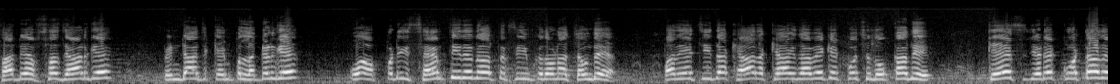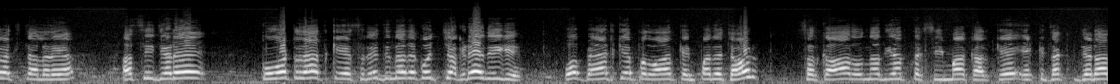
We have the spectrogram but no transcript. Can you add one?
ਸਾਡੇ ਅਫਸਰ ਜਾਣਗੇ, ਪਿੰਡਾਂ 'ਚ ਕੈਂਪ ਲੱਗਣਗੇ, ਉਹ ਆਪਣੀ ਸਹਿਮਤੀ ਦੇ ਨਾਲ ਤਕਸੀਮ ਕਰਾਉਣਾ ਚਾਹੁੰਦੇ ਆ। ਪਰ ਇਹ ਚੀਜ਼ ਦਾ ਖਿਆਲ ਰੱਖਿਆ ਜਾਵੇ ਕਿ ਕੁਝ ਲੋਕਾਂ ਦੇ ਕੇਸ ਜਿਹੜੇ ਕੋਟਾਂ ਦੇ ਵਿੱਚ ਚੱਲ ਰਹੇ ਆ, ਅਸੀਂ ਜਿਹੜੇ ਕੋਰਟ ਰਹਿਤ ਕੇਸ ਨੇ, ਜਿਨ੍ਹਾਂ ਦੇ ਕੋਈ ਝਗੜੇ ਨਹੀਂਗੇ ਉਹ ਬੈਠ ਕੇ ਪਰਿਵਾਰ ਕੈਂਪਾਂ ਦੇ ਚੌੜ ਸਰਕਾਰ ਉਹਨਾਂ ਦੀਆਂ ਤਕਸੀਮਾਂ ਕਰਕੇ ਇੱਕ ਜਕ ਜਿਹੜਾ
